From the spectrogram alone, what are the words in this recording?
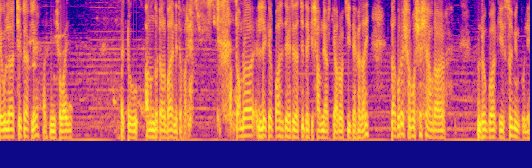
এগুলো ঠিক রাখলে কি সবাই একটু আনন্দটা বাড়িয়ে নিতে পারে। তো আমরা লেকের পাশ দিয়ে হেঁটে যাচ্ছি, দেখি সামনে আর কি আরও কি দেখা যায়। তারপরে সর্বশেষে আমরা ঢুকবো আর কি সুইমিং পুলে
